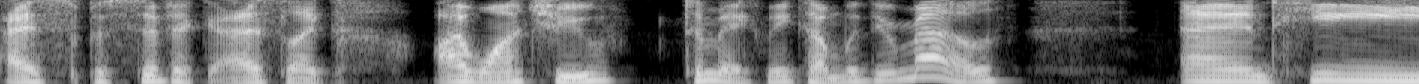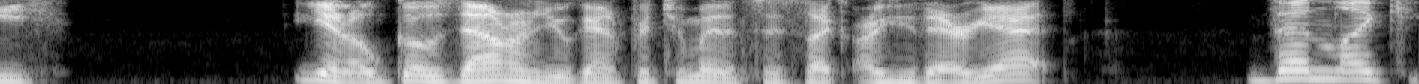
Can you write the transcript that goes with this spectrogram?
as specific as like, "I want you to make me come with your mouth," and he, you know, goes down on you again for two minutes, and it's like, "Are you there yet?" Then like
